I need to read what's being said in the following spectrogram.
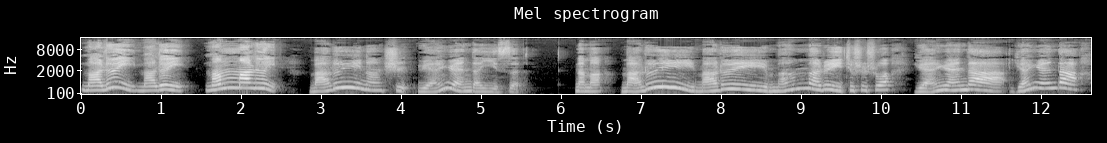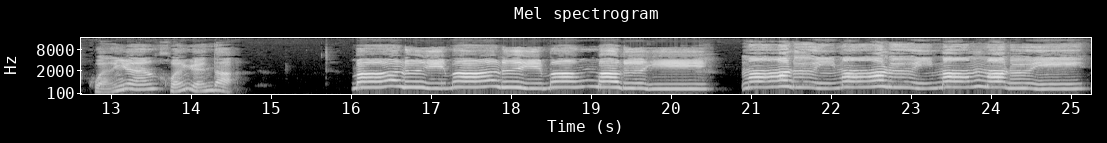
丸い丸いまん丸い。丸い呢是圆圆的意思。 那么，马瑞马瑞马马瑞，就是说圆圆的、圆圆的、浑圆浑圆的。马瑞马瑞马马瑞，马瑞马瑞马马瑞。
